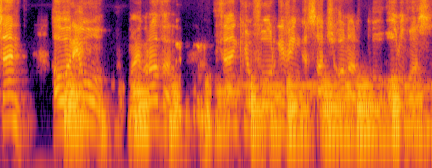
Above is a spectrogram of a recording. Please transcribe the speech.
Sand, how are you, my brother? Thank you for giving such honor to all of us.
